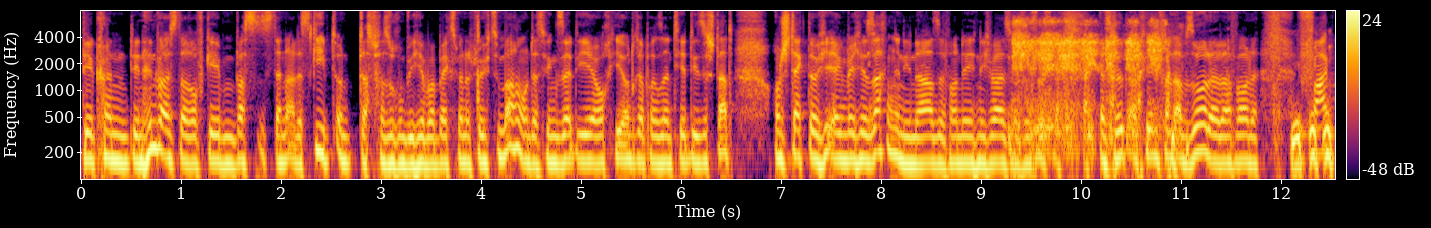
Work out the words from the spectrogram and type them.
Wir können den Hinweis darauf geben, was es denn alles gibt und das versuchen wir hier bei Backspin natürlich zu machen und deswegen seid ihr auch hier und repräsentiert diese Stadt und steckt euch irgendwelche Sachen in die Nase, von denen ich nicht weiß, was es ist. Es wird auf jeden Fall absurder da vorne. Fakt,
